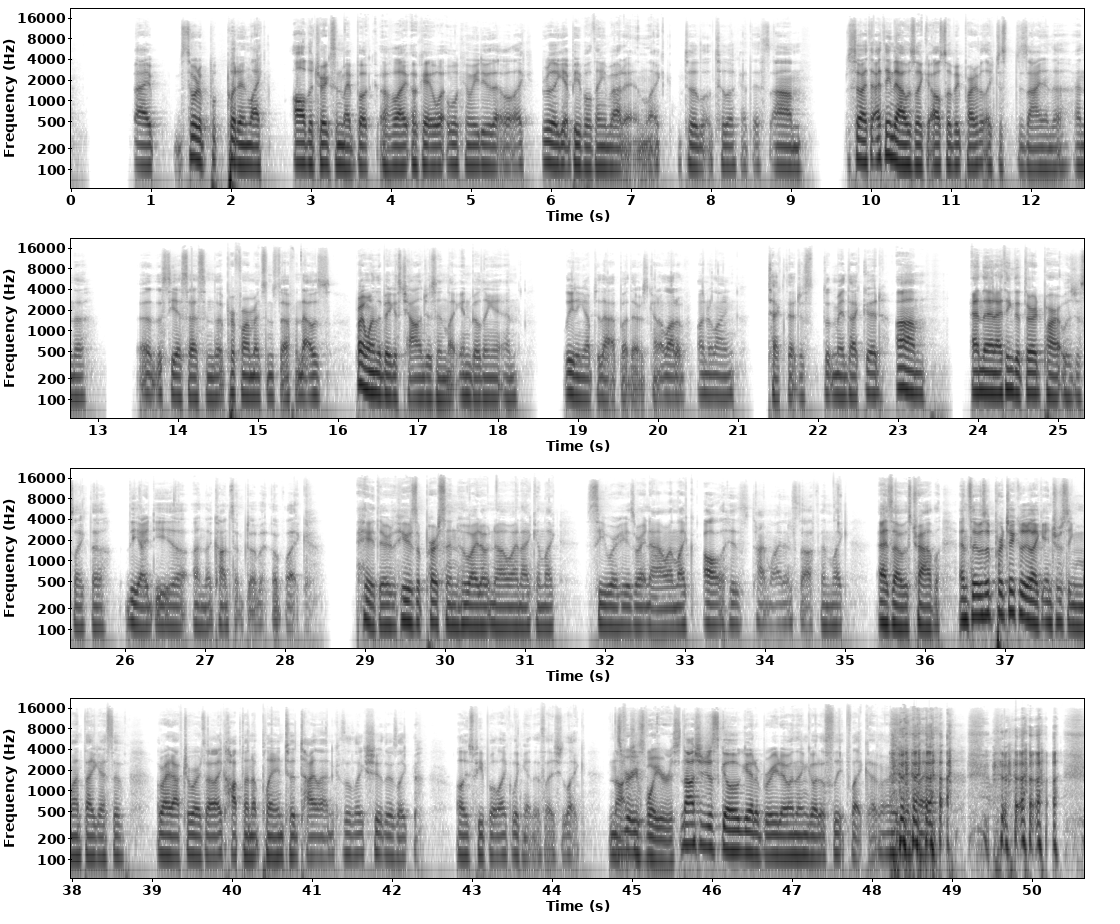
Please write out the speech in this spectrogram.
I sort of put in like all the tricks in my book of like, okay, what what can we do that will like really get people thinking about it and like to to look at this. Um, so I, th- I think that was like also a big part of it, like just design and the and the uh, the CSS and the performance and stuff, and that was probably one of the biggest challenges in like in building it and leading up to that. But there was kind of a lot of underlying tech that just made that good. Um, and then I think the third part was just like the the idea and the concept of it of like, hey, there here's a person who I don't know and I can like see where he is right now and like all his timeline and stuff and like as I was traveling. And so it was a particularly like interesting month, I guess, of right afterwards I like hopped on a plane to Thailand because I was like, shoot, there's like all these people like looking at this. I should like It's not very just, voyeuristic. not should just go get a burrito and then go to sleep. Like.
